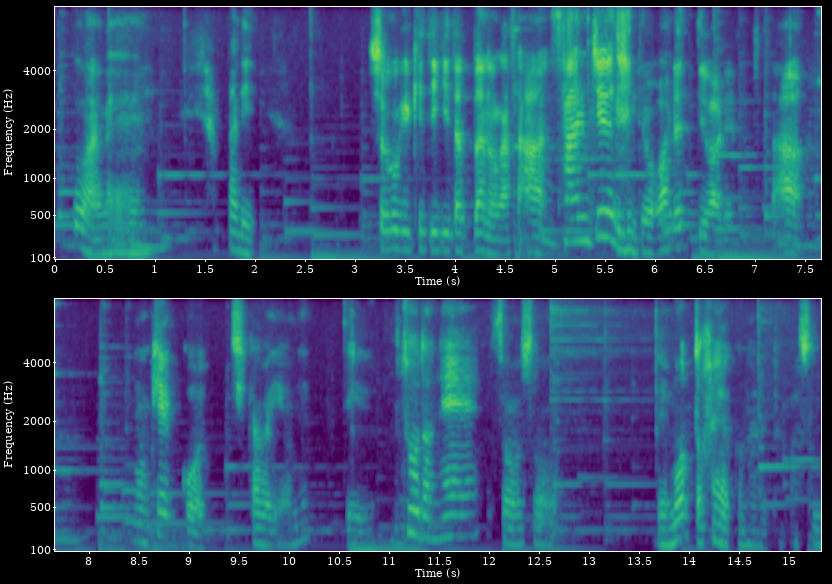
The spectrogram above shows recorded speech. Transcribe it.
僕はね、やっぱり衝撃的だったのがさ、うん30年で終わるって言われるとさ、うもう結構近いよねっていう。んそうだね。そうそう。でもっと早くなるとかそう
